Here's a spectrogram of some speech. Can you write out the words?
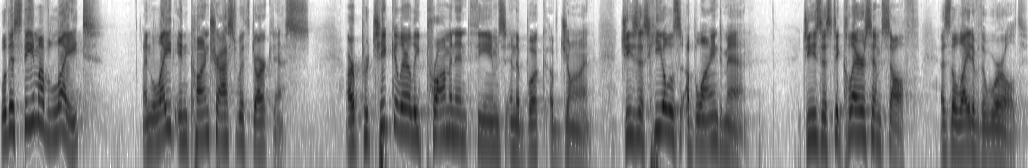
Well, this theme of light and light in contrast with darkness are particularly prominent themes in the book of John. Jesus heals a blind man. Jesus declares himself as the light of the world.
